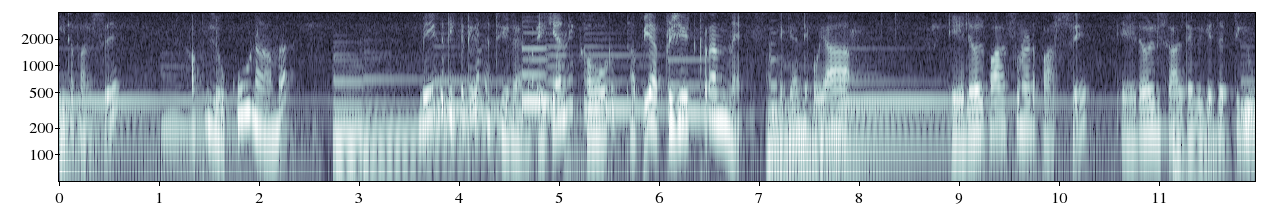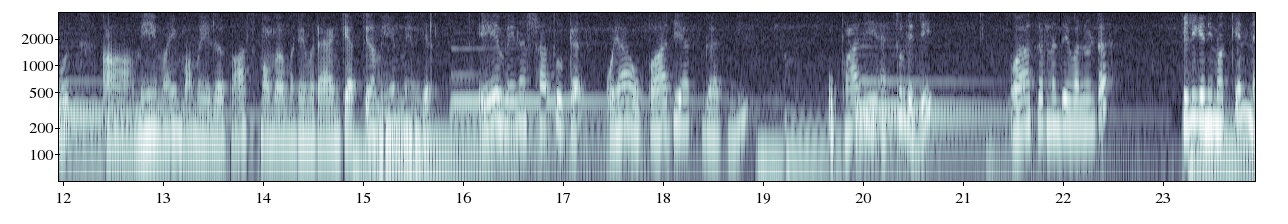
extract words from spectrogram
ඊට පස්සේ අපි ලොකූ නාම මේක ටිකටික නැතිවෙලා ඒ කියන්නේ කවුරුත් අපි අප්‍රිෂේට් කරන්න එකන්නේ ඔයා ඒලවල් පාස් වනට පස්සේ ඒඩවල් ලිසාල්ට එක ගෙදට්ටිකිවොත් මෙහෙමයි මම එල පාස් මම මටම රෑංක ඇත්තින මෙහෙම මෙහගල් ඒ වෙන සතුට ඔයා උපාධයක් ගද්දි උපාදී ඇත්තුලෙදී ඔයා කරන දේවල්ලට පිළිගැනීමක් එන්න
